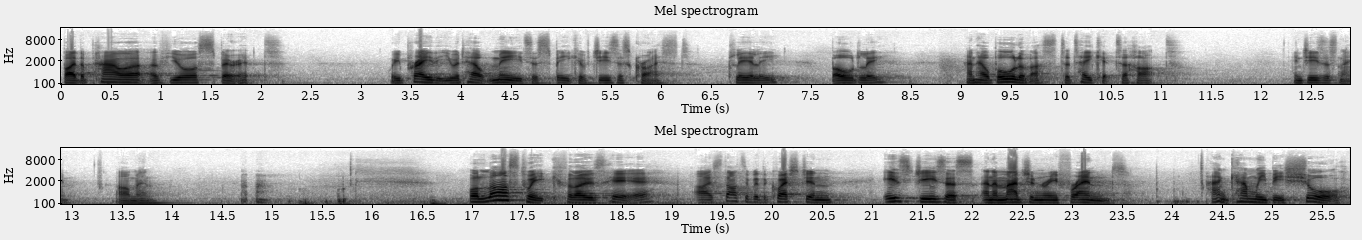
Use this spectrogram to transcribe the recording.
by the power of your Spirit, we pray that you would help me to speak of Jesus Christ clearly, boldly, and help all of us to take it to heart. In Jesus' name, Amen. Well, last week, for those here, I started with the question Is Jesus an imaginary friend? And can we be sure?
